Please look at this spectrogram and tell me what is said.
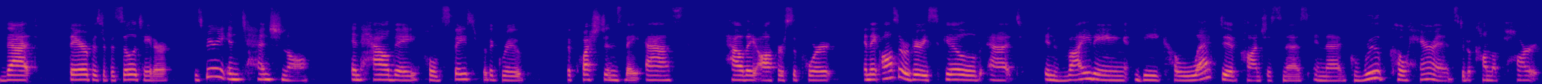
That therapist or facilitator is very intentional in how they hold space for the group, the questions they ask, how they offer support. And they also are very skilled at inviting the collective consciousness in that group coherence to become a part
